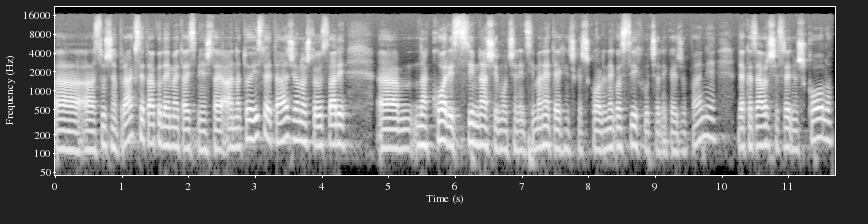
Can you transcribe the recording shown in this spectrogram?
a, stručne prakse, tako da imaju taj smještaj. A na toj istoj etaži ono što je u stvari na korist svim našim učenicima, ne tehničke škole, nego svih učenika iz županije, da kad završe srednju školu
